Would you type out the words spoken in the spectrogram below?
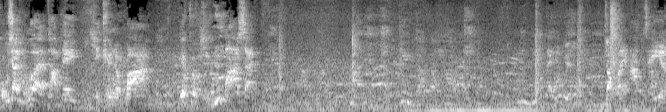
好辛苦啊！搭啲熱拳落馬，一腳趾咁馬實，頂住就係壓死啊！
